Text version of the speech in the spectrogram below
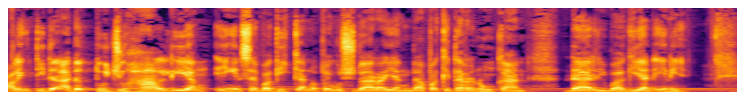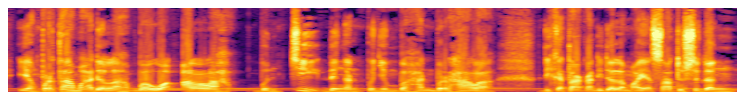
Paling tidak ada tujuh hal yang ingin saya bagikan Bapak Ibu Saudara yang dapat kita renungkan dari bagian ini. Yang pertama adalah bahwa Allah benci dengan penyembahan berhala. Dikatakan di dalam ayat 1 sedang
